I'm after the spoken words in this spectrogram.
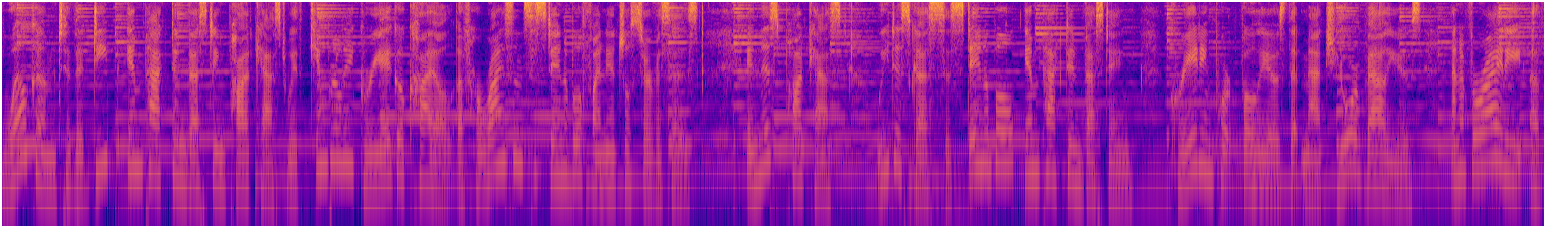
Welcome to the Deep Impact Investing Podcast with Kimberly Griego Kiel of Horizons Sustainable Financial Services. In this podcast, we discuss sustainable impact investing, creating portfolios that match your values, and a variety of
